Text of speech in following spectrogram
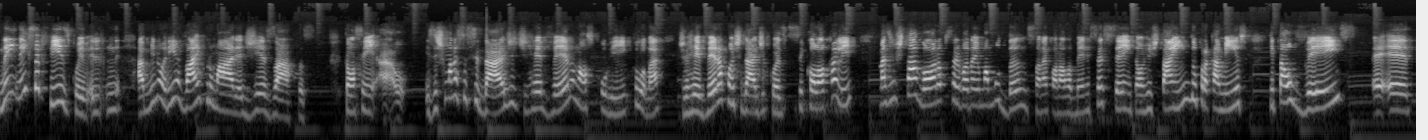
Nem, nem ser físico. Ele, a minoria vai para uma área de exatas. Então, assim, existe uma necessidade de rever o nosso currículo, né? De rever a quantidade de coisas que se coloca ali, mas a gente está agora observando aí uma mudança, né, com a nova BNCC. Então a gente está indo para caminhos que talvez é, é,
